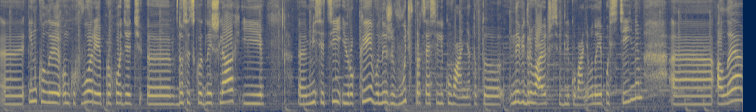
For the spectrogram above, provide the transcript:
Е, інколи онкохворі проходять е, досить складний шлях і е, місяці і роки вони живуть в процесі лікування, тобто не відриваючись від лікування. Воно є постійним, е, але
